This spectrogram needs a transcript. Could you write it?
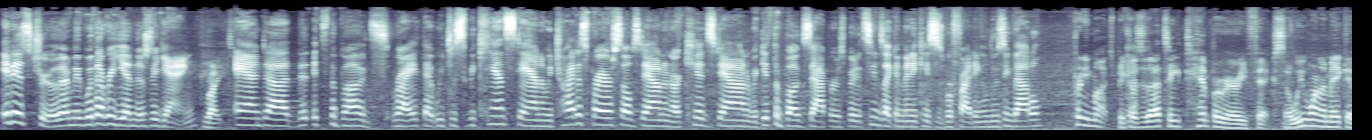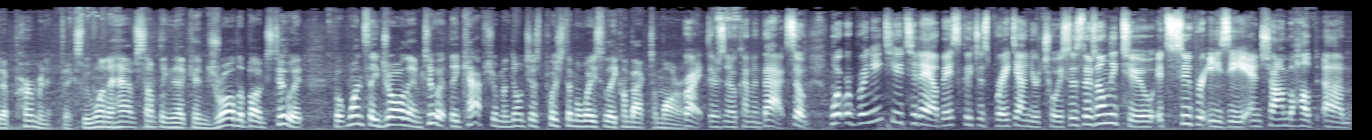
it is true. I mean, with every yin, there's a yang. Right. And uh, th- it's the bugs, right? That we just we can't stand, and we try to spray ourselves down and our kids down, and we get the bug zappers. But it seems like in many cases we're fighting a losing battle. Pretty much, because that's a temporary fix. So we want to make it a permanent fix. We want to have something that can draw the bugs to it, but once they draw them to it, they capture them and don't just push them away so they come back tomorrow. Right, there's no coming back. So, what we're bringing to you today, I'll basically just break down your choices. There's only two, it's super easy, and Sean will help um,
